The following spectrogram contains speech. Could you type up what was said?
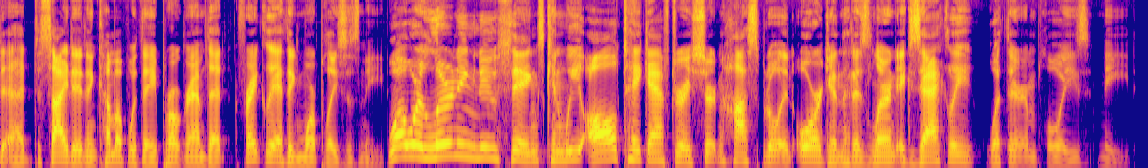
uh, decided and come up with a program that, frankly, I think more places need. While we're learning new things, can we all take after a certain hospital in Oregon that has learned exactly what their employees need?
